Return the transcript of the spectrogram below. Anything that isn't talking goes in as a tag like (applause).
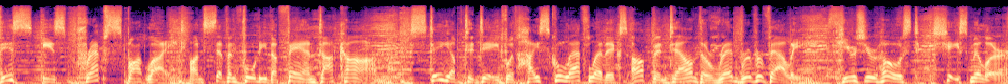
This is Prep Spotlight on 740thefan.com. Stay up to date with high school athletics up and down the Red River Valley. Here's your host, Chase Miller.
